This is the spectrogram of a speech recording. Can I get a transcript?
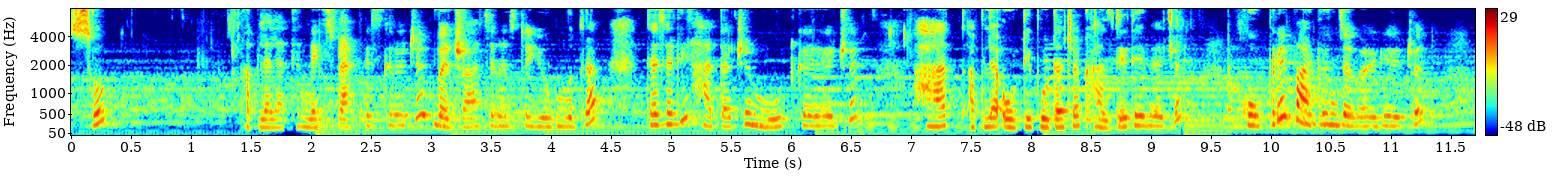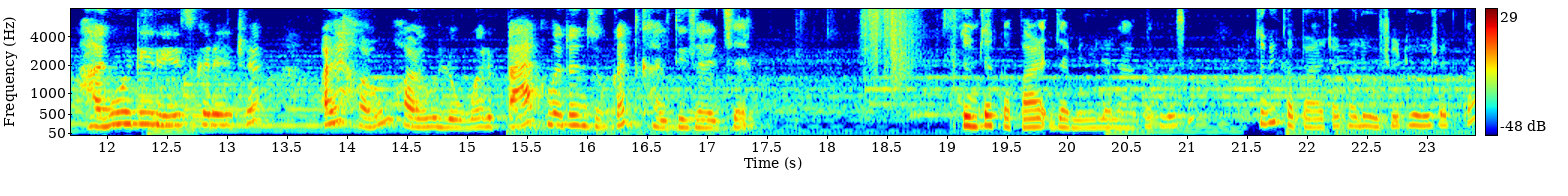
सो आपल्याला आता नेक्स्ट प्रॅक्टिस करायची आहे वज्रासनस्थ योग मुद्रा. त्यासाठी हाताचे मूठ करायचे. हात आपल्या ओटीपोटाच्या खालती ठेवायचे. कोपरे पाठून जवळ घ्यायचे हानवटी रेज करायचे आणि हळूहळू लोअर बॅकमधून झोकत खालती जायचे. तुमचं कपाळ जमिनीला लागत नसेल तुम्ही कपाळाच्या खाली उशी ठेवू शकता.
